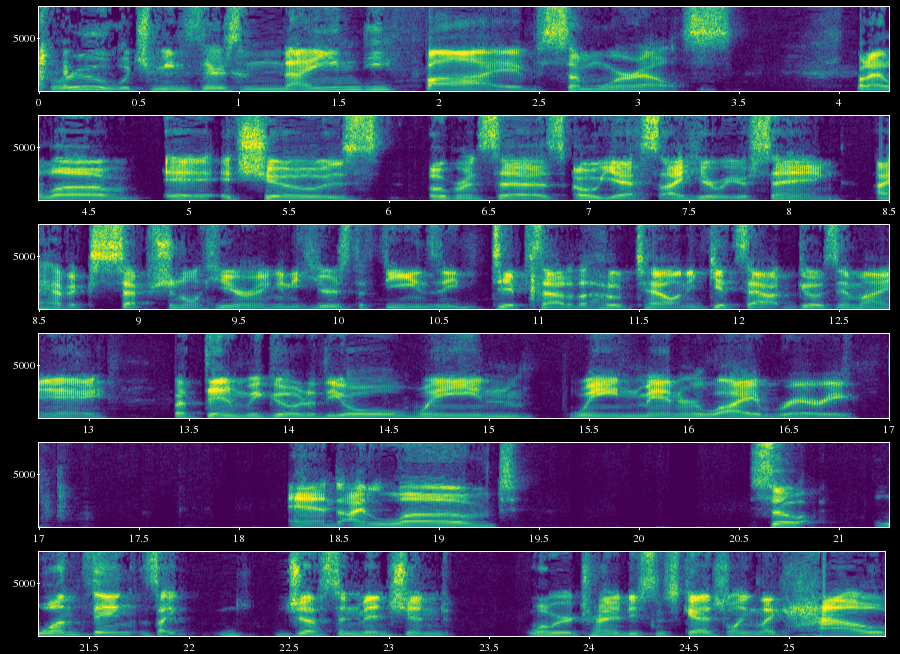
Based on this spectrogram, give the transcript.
true, which means there's 95 somewhere else. But I love it. It shows Oberon says, "Oh yes, I hear what you're saying. I have exceptional hearing." And he hears the fiends, and he dips out of the hotel, and he gets out, goes MIA. But then we go to the old Wayne Wayne Manor Library, and I loved. So one thing is like Justin mentioned when we were trying to do some scheduling, like how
